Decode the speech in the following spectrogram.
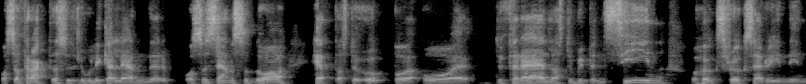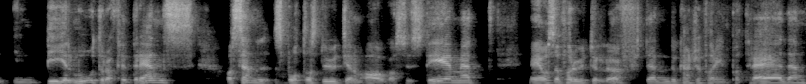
och så fraktas du till olika länder och så sen så då hettas du upp och, och du förädlas, du blir bensin och högst flux är du in i en, en bilmotor och förbränns och sen spottas du ut genom avgassystemet Eh, och så får du ut i luften, du kanske får in på träden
